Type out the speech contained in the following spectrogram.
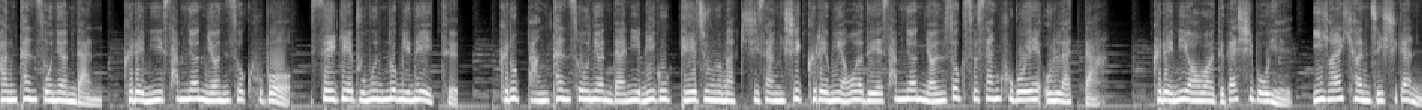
방탄소년단 그래미 3년 연속 후보 세계 부문 노미네이트 그룹 방탄소년단이 미국 대중음악 시상식 그래미 어워드의 3년 연속 수상 후보에 올랐다. 그래미 어워드가 15일 이하 현지 시간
